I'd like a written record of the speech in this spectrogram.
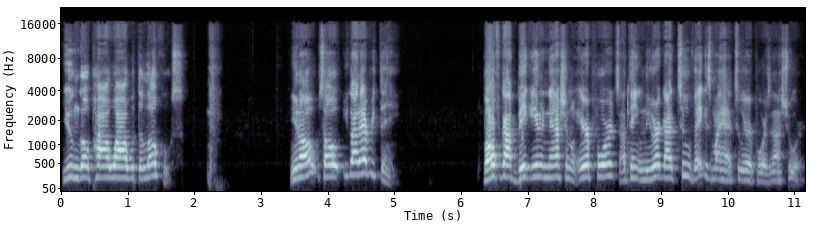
you can go powwow with the locals. you know, so you got everything. Both got big international airports. I think New York got two. Vegas might have two airports. Not sure.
